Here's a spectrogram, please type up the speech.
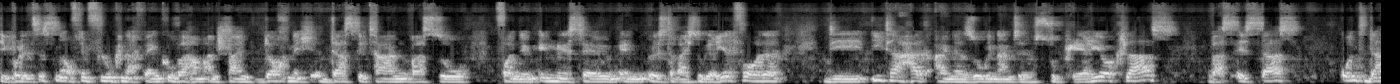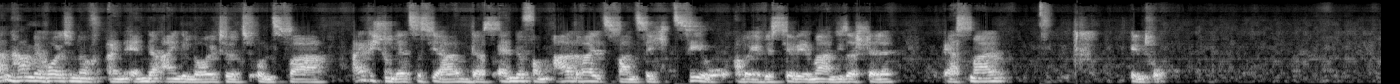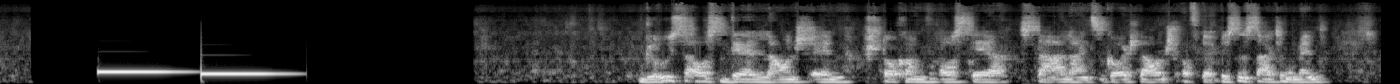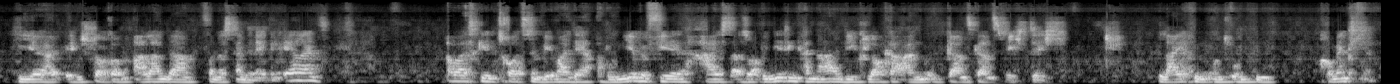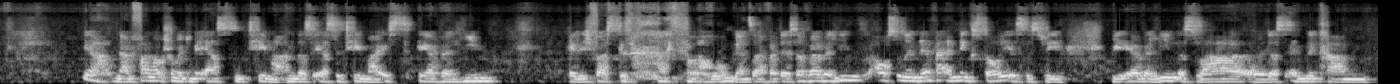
Die Polizisten auf dem Flug nach Vancouver haben anscheinend doch nicht das getan, was so von dem Innenministerium in Österreich suggeriert wurde. Die ITA hat eine sogenannte Superior Class. Was ist das? Und dann haben wir heute noch ein Ende eingeläutet und zwar eigentlich schon letztes Jahr das Ende vom A320 CO. Aber ihr wisst ja wie immer an dieser Stelle erstmal Intro. Grüße aus der Lounge in Stockholm, aus der Starlines Gold Lounge auf der Business-Seite im Moment hier in Stockholm Arlanda von der Scandinavian Airlines. Aber es gilt trotzdem wie immer der Abonnierbefehl, heißt also abonniert den Kanal, die Glocke an und ganz, ganz wichtig, liken und unten kommentieren. Ja, dann fangen wir auch schon mit dem ersten Thema an. Das erste Thema ist Air Berlin hätte ich fast gesagt. Warum? Ganz einfach deshalb, weil Berlin auch so eine never-ending Story ist. Es wie, wie Air Berlin es war. Äh, das Ende kam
